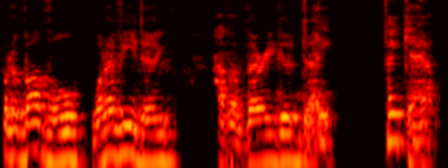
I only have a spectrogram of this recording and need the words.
But above all, whatever you do, have a very good day. Take care.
